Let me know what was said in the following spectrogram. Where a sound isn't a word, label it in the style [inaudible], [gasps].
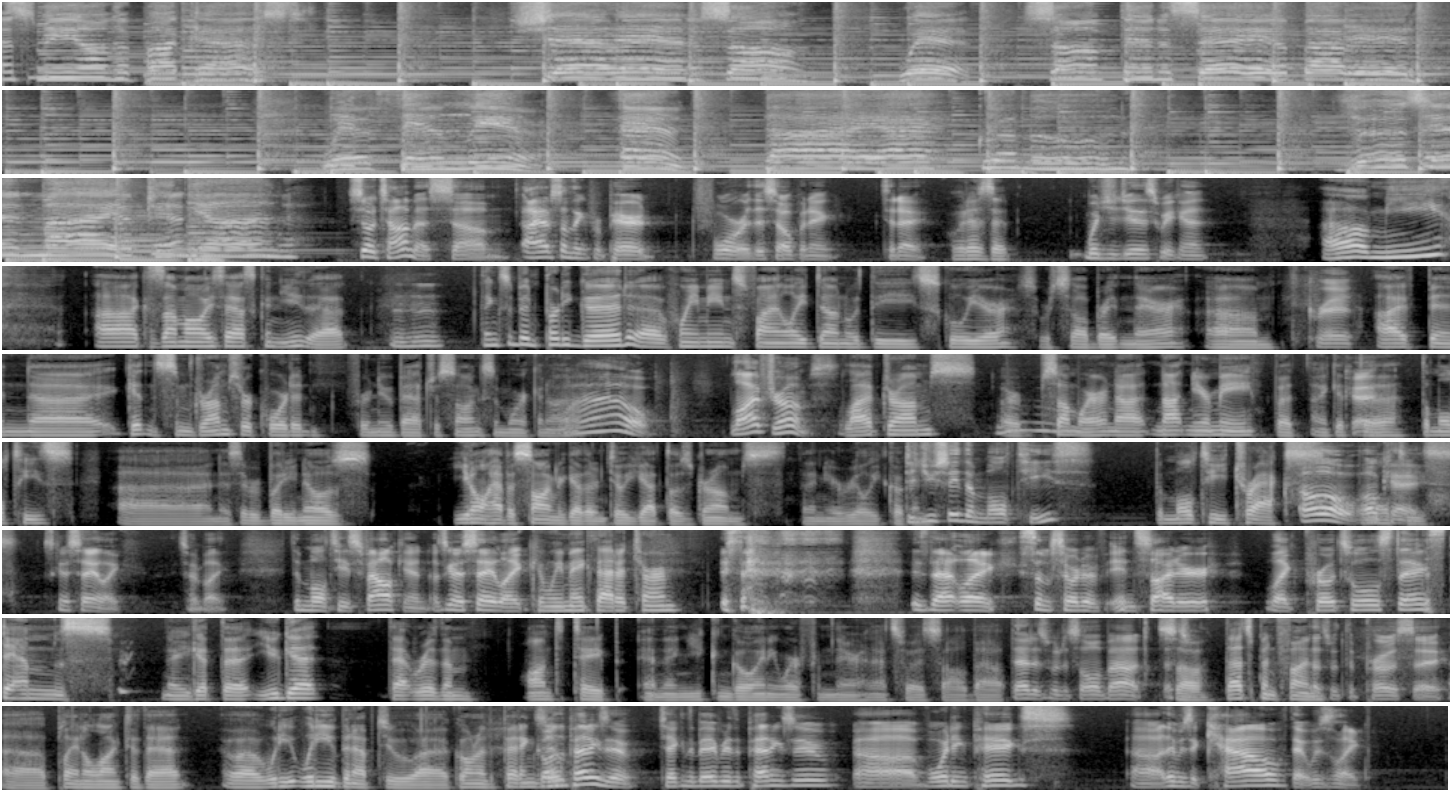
That's me on the podcast, sharing a song with something to say about it. With Thin Lear and Niagara Moon. Losing my opinion. So Thomas, um, I have something prepared for this opening today. What is it? What'd you do this weekend? Oh, me? Because I'm always asking you that. Mm-hmm. Things have been pretty good. Uh, Hui Min's finally done with the school year, so we're celebrating there. Um, Great. I've been uh, getting some drums recorded for a new batch of songs I'm working on. Wow. Live drums. Live drums or somewhere, not not near me, but I get Okay. the the Maltese. Uh, and as everybody knows, you don't have a song together until you got those drums. Then you're really cooking. Did you say the Maltese? the multi tracks? Oh, okay. Maltese. I was gonna say like sort of like the Maltese Falcon. I was gonna say like Can we make that a term? is that [laughs] is that like some sort of insider like Pro Tools thing? the stems. No, you get the you get that rhythm onto tape, and then you can go anywhere from there. That's what it's all about. That is what it's all about. That's, so what, that's been fun. that's what the pros say. uh, playing along to that. Uh, what do you What have you been up to? Uh, going to the petting zoo? Going to the petting zoo, taking the baby to the petting zoo, uh, avoiding pigs. Uh, there was a cow that was like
